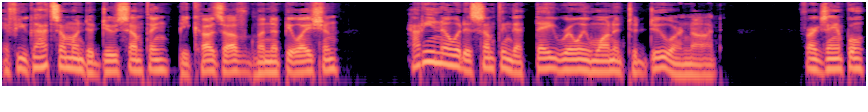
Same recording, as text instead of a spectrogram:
If you got someone to do something because of manipulation, how do you know it is something that they really wanted to do or not? For example,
